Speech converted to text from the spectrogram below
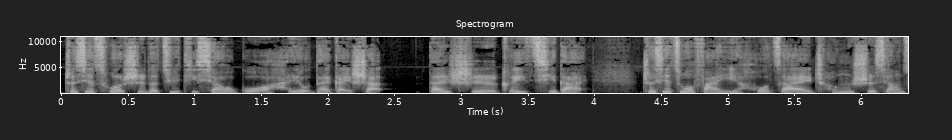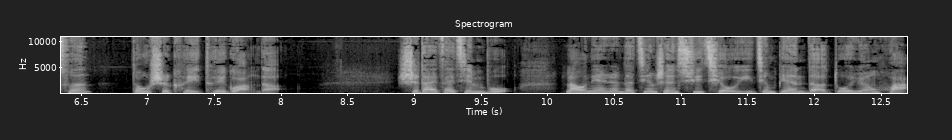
这些措施的具体效果还有待改善，但是可以期待这些做法以后在城市乡村都是可以推广的。时代在进步，老年人的精神需求已经变得多元化，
